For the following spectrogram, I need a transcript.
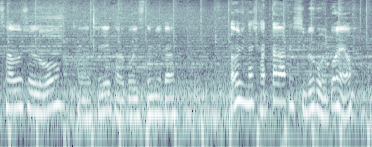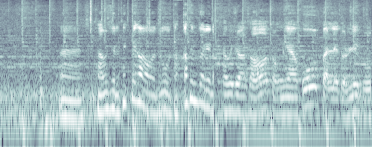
사무실로 다시 가고 있습니다. 사무실 다시 갔다가 다시 집으로 올 거예요. 네, 사무실에 택배가 와가지고 닭가슴살이랑 사무실 와서 정리하고 빨래 돌리고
